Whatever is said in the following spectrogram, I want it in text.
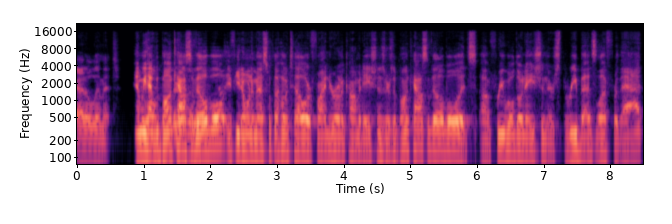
at a limit. and we have the bunkhouse there is a limit available. If you don't want to mess with a hotel or find your own accommodations, there's a bunkhouse available. It's um, free will donation. There's three beds left for that.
